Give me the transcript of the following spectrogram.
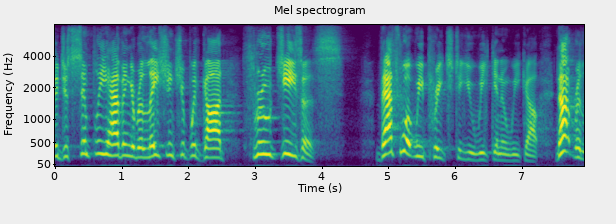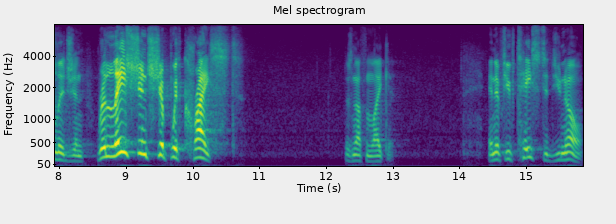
than just simply having a relationship with God through Jesus. That's what we preach to you week in and week out. Not religion, relationship with Christ. There's nothing like it. And if you've tasted, you know.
